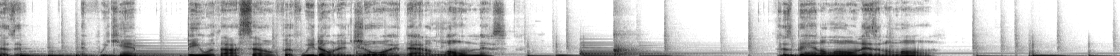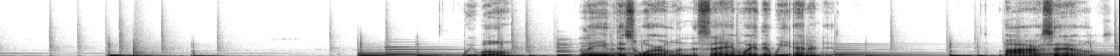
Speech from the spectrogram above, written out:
because if, if we can't be with ourselves, if we don't enjoy that aloneness, because being alone isn't alone. We will leave this world in the same way that we entered it by ourselves.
